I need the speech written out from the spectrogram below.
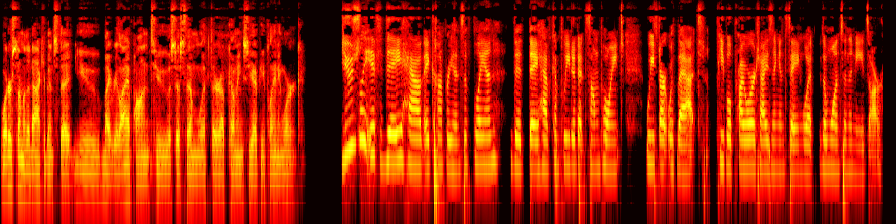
what are some of the documents that you might rely upon to assist them with their upcoming CIP planning work? Usually if they have a comprehensive plan that they have completed at some point, we start with that. People prioritizing and saying what the wants and the needs are.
